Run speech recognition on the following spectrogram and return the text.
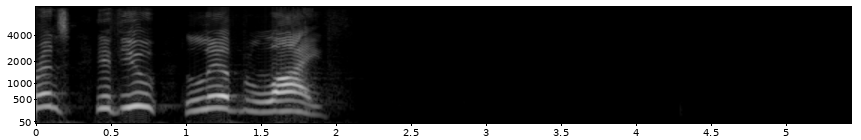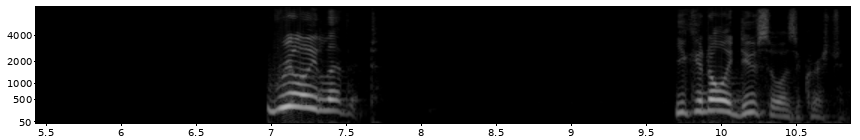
Friends, if you live life really live it, you can only do so as a Christian.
